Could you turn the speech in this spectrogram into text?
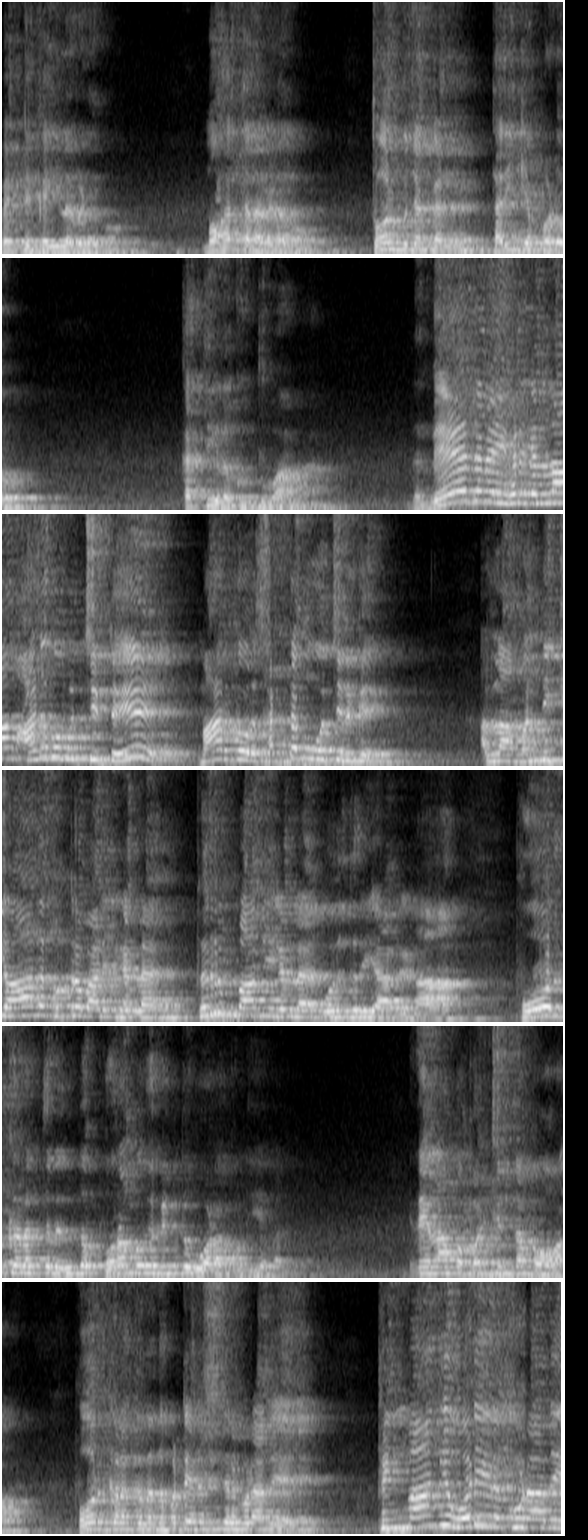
வெட்டு கையில் விழுகும். முகத்தில் விடவும். தோல் புஜங்கள் தரிக்கப்படும். கத்தியில குத்துவாங்க. இந்த வேதனைகளை எல்லாம் அனுபவிச்சுட்டு மார்க்க ஒரு சட்டமும் வச்சிருக்கு. அல்லாஹ் மன்னிக்காத குற்றவாளிகள்ல பெரும் பாவிகள்ல ஒருத்தர் யாருன்னா போர்க்களத்தில் இருந்து புறமுதுகிட்டு ஓடக்கூடியவன். இதையெல்லாம் அவங்க படிச்சுட்டு தான் போவாங்க. போர்க்களத்தில் இருந்து மட்டும் என்ன செஞ்சிடக்கூடாது? பின்வாங்கி ஓடிடக்கூடாது.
